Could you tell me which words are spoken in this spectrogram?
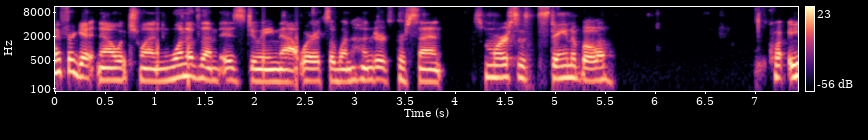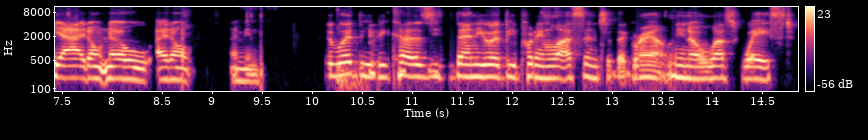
i forget now which one. One of them is doing that where it's a 100% it's more sustainable. Yeah i don't know. I don't i mean it would be because then you would be putting less into the ground, you know, less waste.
